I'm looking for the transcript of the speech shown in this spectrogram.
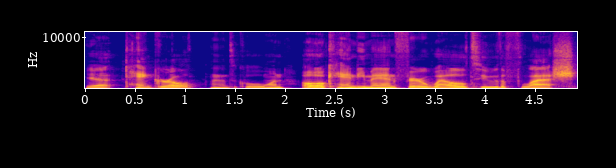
Yeah. Tank Girl. That's a cool one. Oh, Candyman Farewell to the Flesh.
